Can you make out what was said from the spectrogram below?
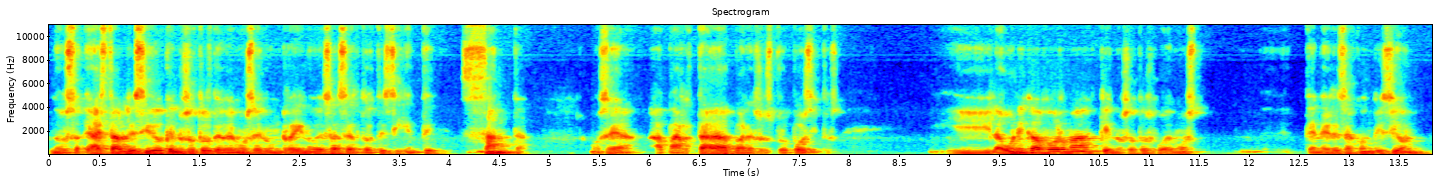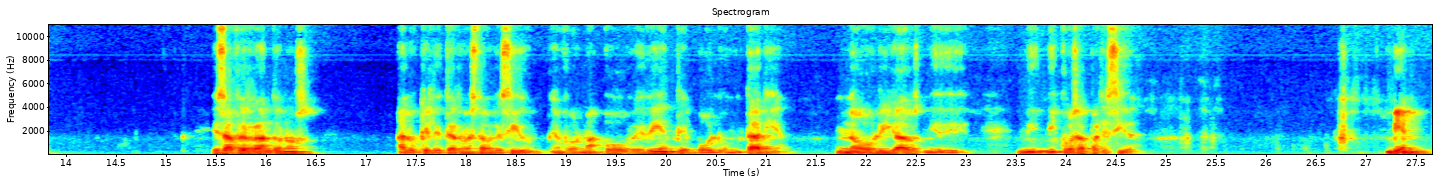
nos ha establecido que nosotros debemos ser un reino de sacerdotes y gente santa, o sea, apartada para sus propósitos. Y la única forma que nosotros podemos tener esa condición es aferrándonos a lo que el Eterno ha establecido, en forma obediente, voluntaria, no obligados ni, ni, cosa parecida. Bien,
